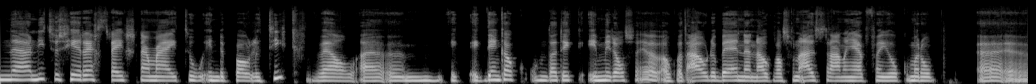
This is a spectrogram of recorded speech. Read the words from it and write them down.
Nou, niet zozeer rechtstreeks naar mij toe in de politiek. Wel, uh, um, ik, ik denk ook omdat ik inmiddels ook wat ouder ben en ook wel zo'n uitstraling heb van joh, kom maar op, uh,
